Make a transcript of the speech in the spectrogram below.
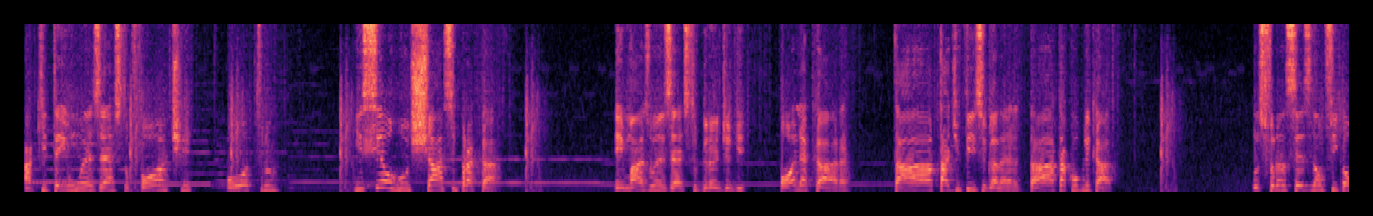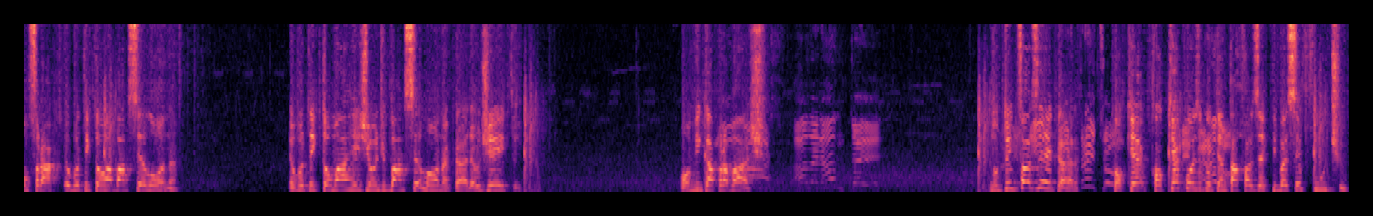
Aqui tem um exército forte, outro. E se eu rushasse pra cá? Tem mais um exército grande aqui. Olha, cara. Tá, tá difícil, galera. Tá, tá complicado. Os franceses não ficam fracos. Eu vou ter que tomar Barcelona. Eu vou ter que tomar a região de Barcelona, cara. É o jeito. Vamos vir cá pra baixo. Não tem o que fazer, cara. Qualquer, qualquer coisa que eu tentar fazer aqui vai ser fútil.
